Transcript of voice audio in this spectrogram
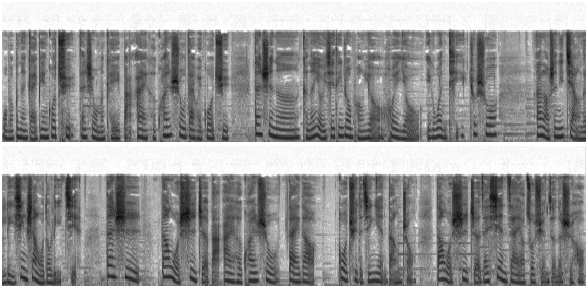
我们不能改变过去，但是我们可以把爱和宽恕带回过去。但是呢，可能有一些听众朋友会有一个问题，就说：“安老师，你讲的理性上我都理解，但是当我试着把爱和宽恕带到……”过去的经验当中，当我试着在现在要做选择的时候，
